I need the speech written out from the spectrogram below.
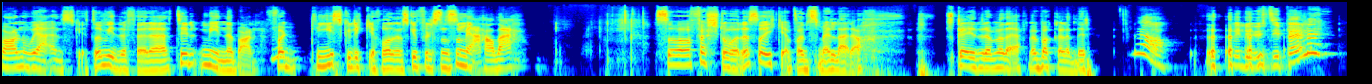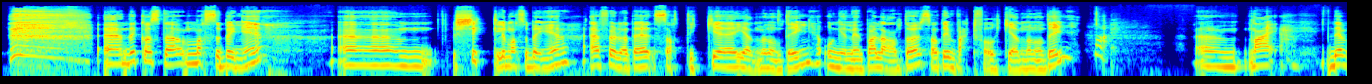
var noe jeg ønsket å videreføre til mine barn. For de skulle ikke få den skuffelsen som jeg hadde. Så første året så gikk jeg på en smell der, ja. Skal innrømme det, med pakkekalender. Ja. Vil du utdype, eller? Eh, Det kosta masse penger. Eh, Skikkelig masse penger. Jeg føler at jeg satt ikke igjen med noen ting. Ungen min på halvannet år satt i hvert fall ikke igjen med noen ting. Nei. Eh, Nei, det,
